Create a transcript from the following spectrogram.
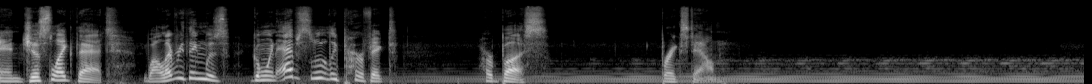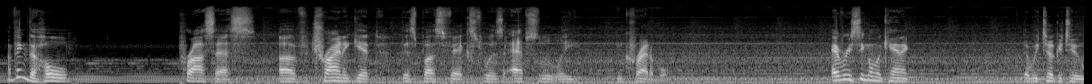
And just like that, while everything was going absolutely perfect, her bus breaks down. I think the whole process of trying to get this bus fixed was absolutely incredible. Every single mechanic that we took it to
